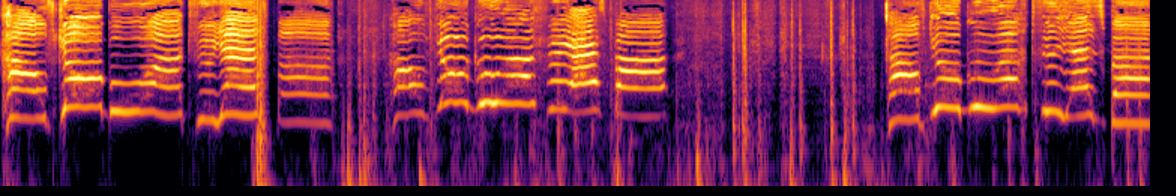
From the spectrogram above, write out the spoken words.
Kauft Joghurt für Jesper. Kauft Joghurt für Jesper. Kauft Joghurt für Jesper.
